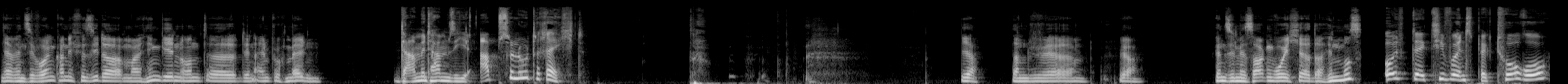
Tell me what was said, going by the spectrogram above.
Ja, wenn Sie wollen, kann ich für Sie da mal hingehen und äh, den Einbruch melden. Damit haben Sie absolut recht. Ja, dann wär, ja. Können Sie mir sagen, wo ich äh, da hin muss? Ulf Detektivo Inspectoro,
